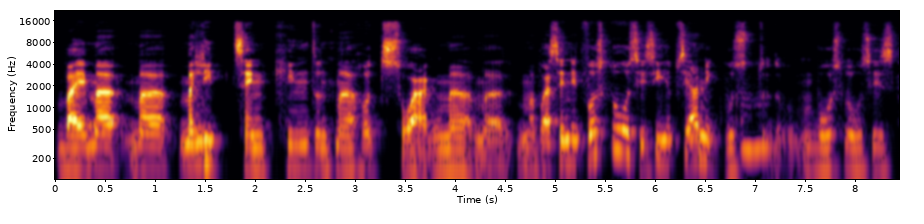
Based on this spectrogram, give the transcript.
weil man, man, man liebt sein Kind und man hat Sorgen, man, man, man weiß ja nicht, was los ist. Ich habe es ja auch nicht gewusst, mhm. was los ist.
